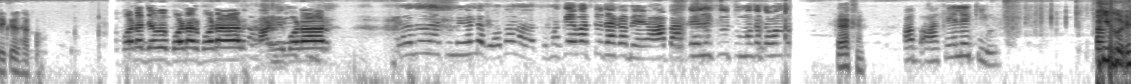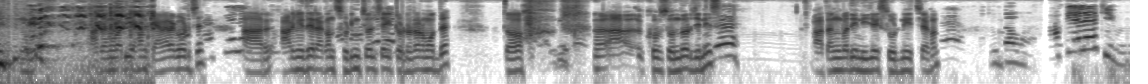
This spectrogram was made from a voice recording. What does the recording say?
দেখতে থাকো। বর্ডার যাবে বর্ডার বর্ডার আর্মি বর্ডার। আতঙ্কবাদী এখন ক্যামেরা করছে আর আর্মিদের এখন শুটিং চলছে এই টোটোটার মধ্যে তো আহ, খুব সুন্দর জিনিস আতঙ্কবাদী নিজে শুট নিচ্ছে এখন अकेले क्यों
